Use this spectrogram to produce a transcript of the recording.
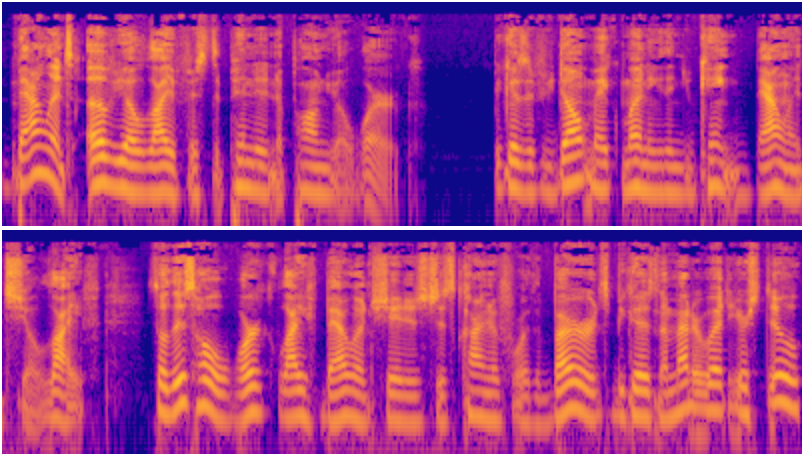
balance of your life is dependent upon your work. Because if you don't make money, then you can't balance your life. So this whole work life balance shit is just kind of for the birds. Because no matter what, you're still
